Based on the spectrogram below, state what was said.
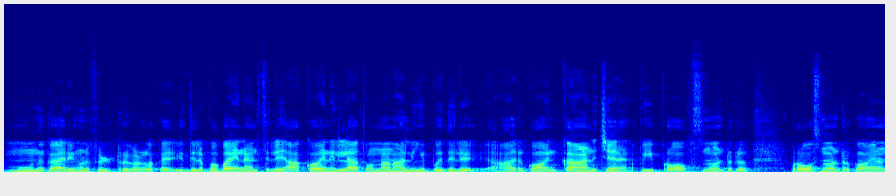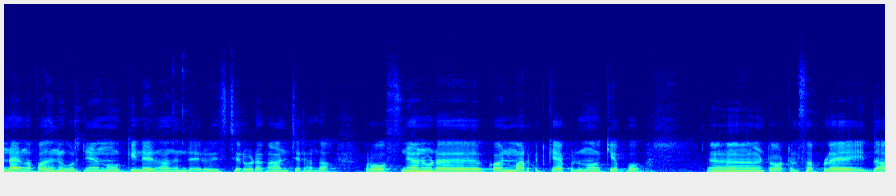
മൂന്ന് കാര്യങ്ങൾ ഫിൽറ്ററുകളിലൊക്കെ ഇതിലിപ്പോൾ ബൈനാൻസിൽ ആ കോയിൻ ഇല്ലാത്തതുകൊണ്ടാണ് അല്ലെങ്കിൽ ഇപ്പോൾ ഇതിൽ ആ ഒരു കോയിൻ കാണിച്ചേനെ. അപ്പോൾ ഈ പ്രോപ്സ് എന്ന് പറഞ്ഞിട്ടൊരു പ്രോസ് എന്ന് പറഞ്ഞൊരു കോയിൻ ഉണ്ടായിരുന്നു. അപ്പോൾ അതിനെക്കുറിച്ച് ഞാൻ നോക്കിയിട്ടുണ്ടായിരുന്നു. അതിന്റെ ഒരു ഹിസ്റ്ററി ഇവിടെ കാണിച്ചു തരാം എന്താ? പ്രോസ് ഞാനിവിടെ കോയിൻ മാർക്കറ്റ് ക്യാപ്പിൽ നോക്കിയപ്പോൾ ടോട്ടൽ സപ്ലൈ ഇതാ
